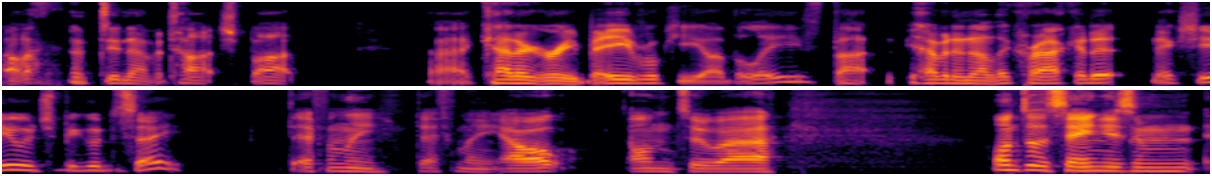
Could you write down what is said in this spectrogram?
uh, didn't have a touch, but uh, category B rookie, I believe, but having another crack at it next year, which would be good to see. Definitely, definitely. Oh, on to uh, on to the seniors and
